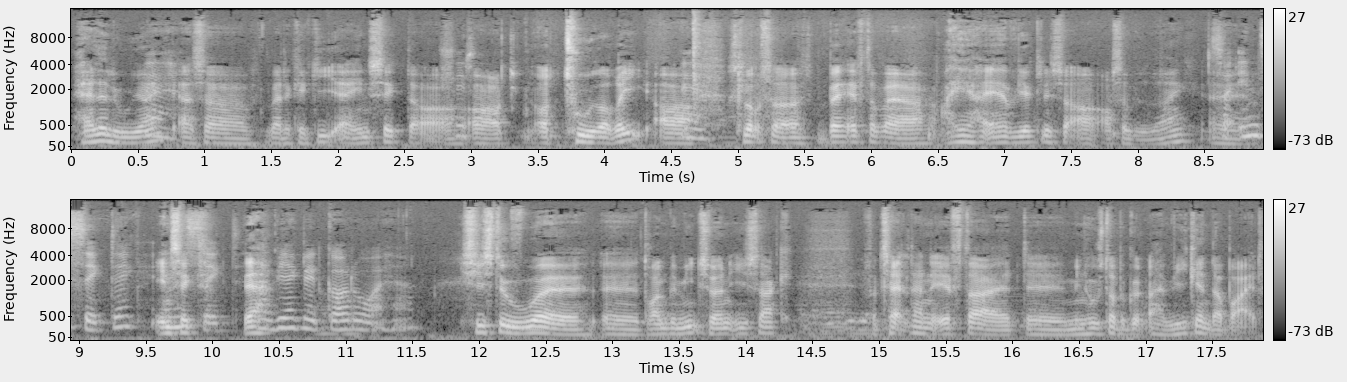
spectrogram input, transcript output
halleluja, ikke? Altså, hvad det kan give af indsigt og, Fedt. og, og tuderi, og Ja. slå sig bagefter være, ej, er jeg virkelig så, og, og så videre, ikke? så Øh, indsigt, ikke? indsigt, ja. er virkelig et godt ord her. I sidste uge øh, øh, drømte min søn Isak, fortalte han efter, at øh, min hustru begyndte at have weekendarbejde,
